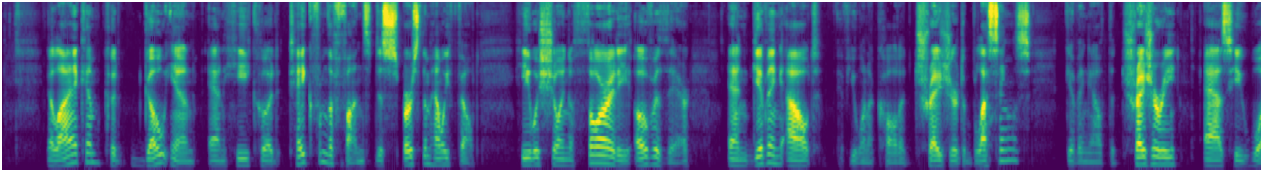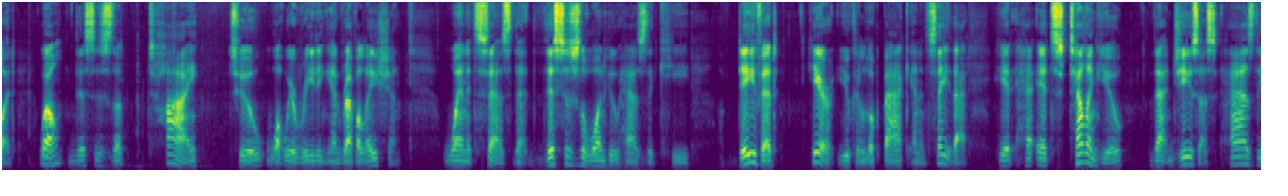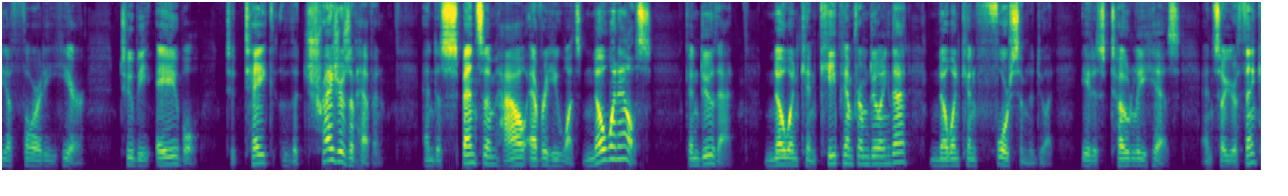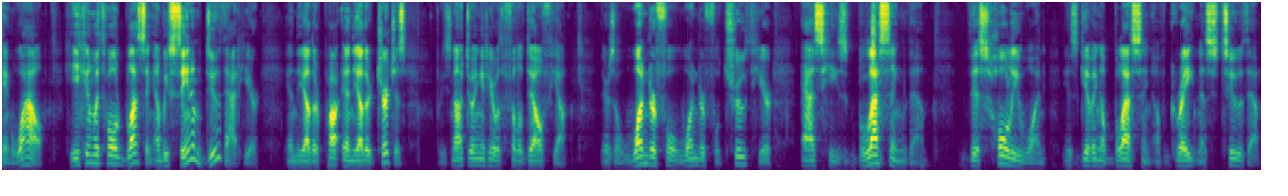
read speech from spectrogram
Eliakim could go in and he could take from the funds, disperse them how he felt. He was showing authority over there and giving out, if you want to call it, treasured blessings, giving out the treasury as he would. Well, this is the tie to what we're reading in Revelation when it says that this is the one who has the key David. Here, you can look back and say that. It, it's telling you that Jesus has the authority here to be able to take the treasures of heaven and dispense them however he wants. No one else can do that. No one can keep him from doing that. No one can force him to do it. It is totally his. And so you're thinking, wow, he can withhold blessing. And we've seen him do that here in the other in the other churches, but he's not doing it here with Philadelphia. There's a wonderful, wonderful truth here as he's blessing them this Holy One is giving a blessing of greatness to them.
